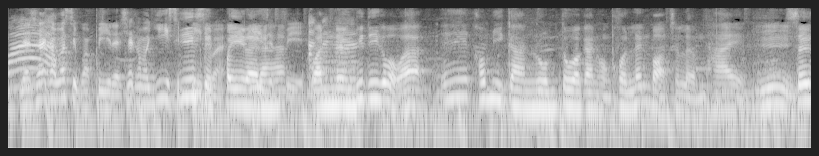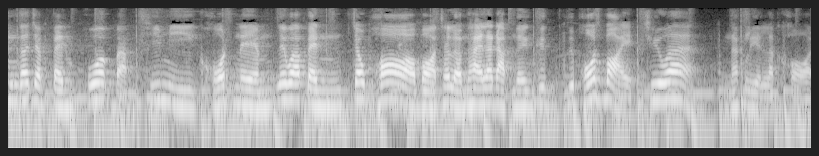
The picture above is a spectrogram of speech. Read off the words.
ว่า อย่าใช้คำว่า 10 กว่าปีเลย ใช้คำว่า 20 ปีดีกว่า20 ปีเลยนะฮะ 20 ปี วันหนึ่งพี่ดีก็บอกว่า เอ๊ะเขามีการรวมตัวกันของคนเล่นบอร์ดเฉลิมไทย อืม ซึ่งก็จะเป็นพวกแบบที่มี codename เรียกว่าเป็นเจ้าพ่อบอร์ดเฉลิมไทยระดับหนึ่งคือคือโพสต์บ่อย ชื่อว่านักเรียนละคร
